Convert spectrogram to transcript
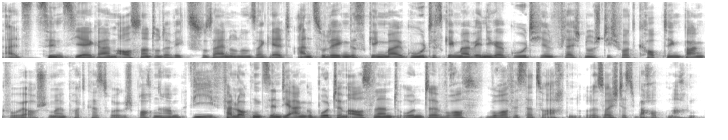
als Zinsjäger im Ausland unterwegs zu sein und unser Geld anzulegen. Das ging mal gut, das ging mal weniger gut. Hier vielleicht nur Stichwort Kaupting wo wir auch schon mal im Podcast drüber gesprochen haben. Wie verlockend sind die Angebote im Ausland und äh, worauf, worauf ist da zu achten? Oder soll ich das überhaupt machen?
